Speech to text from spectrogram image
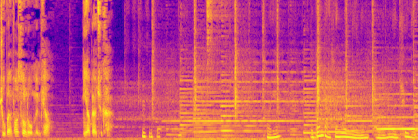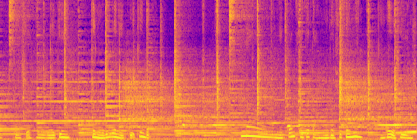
主办方送了我门票，你要不要去看？好呀，我刚打算问你能我能不能去呢？到时候我一定会努力为你鼓劲的。那你刚才在打磨的是飞命，难怪有些眼神。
